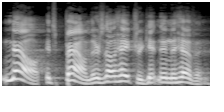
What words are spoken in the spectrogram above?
No, it's bound. There's no hatred getting into heaven.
